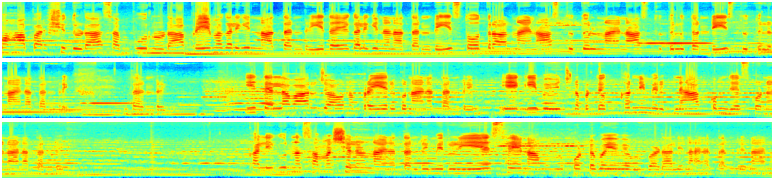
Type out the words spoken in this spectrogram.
మహాపరిశుద్ధుడా సంపూర్ణుడా ప్రేమ కలిగిన నా తండ్రి దయ కలిగిన నా తండ్రి స్తోత్రాలు నాయన స్థుతులు నాయన స్థుతులు తండ్రి స్థుతులు నాయన తండ్రి. తండ్రి ఈ తెల్లవారుజామున ప్రేయర్కు నాయన తండ్రి ఏకీభవించిన ప్రతి ఒక్కరిని మీరు జ్ఞాపకం చేసుకోండి నాయన తండ్రి. కలిగి ఉన్న సమస్యలను నాయన తండ్రి మీరు ఏసే నామంలో ఇవ్వబడాలి నాయన తండ్రి నాయన.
